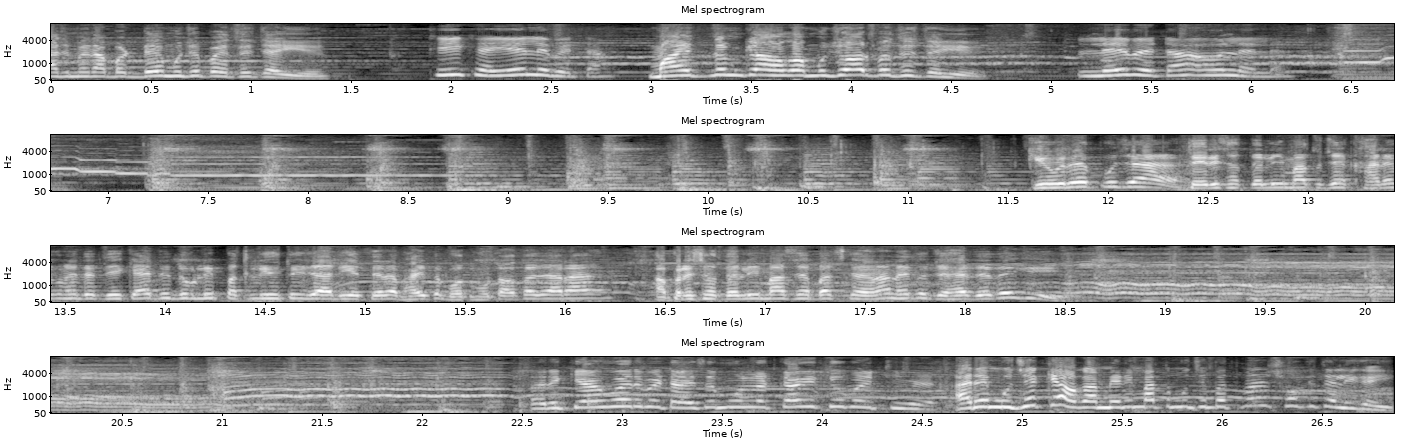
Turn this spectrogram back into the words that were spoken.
आज मेरा बर्थडे मुझे पैसे चाहिए। ठीक है ये ले बेटा। माँ इतने में क्या होगा? मुझे और पैसे चाहिए। ले बेटा और ले ले। क्यों रे पूजा? तेरी सौतेली माँ तुझे खाने को नहीं देती है क्या दुबली पतली होती जा रही है? तेरा भाई तो बहुत मोटा होता जा रहा है। अपनी सौतेली माँ से बच कर ना नहीं तो जहर दे देगी। अरे क्या हुआ रे बेटा? ऐसे मुँह लटका के क्यों बैठी है? अरे मुझे क्या होगा? मेरी माँ तो मुझे बचपन में छोड़ के चली गई।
